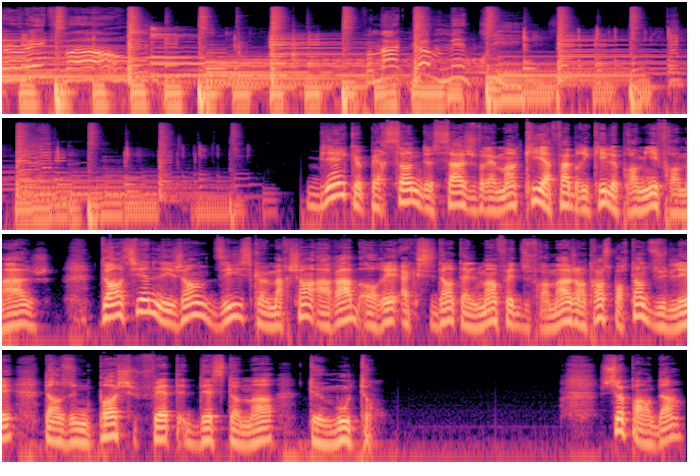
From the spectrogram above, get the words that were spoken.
grateful for my government cheese. Bien que personne ne sache vraiment qui a fabriqué le premier fromage, d'anciennes légendes disent qu'un marchand arabe aurait accidentellement fait du fromage en transportant du lait dans une poche faite d'estomac de mouton. Cependant,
